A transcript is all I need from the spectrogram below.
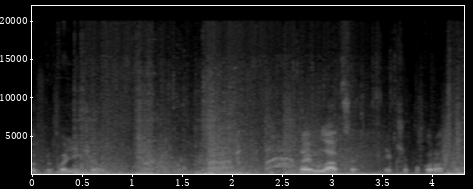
О, прикольний чел. Таймлапси, якщо по короткому.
